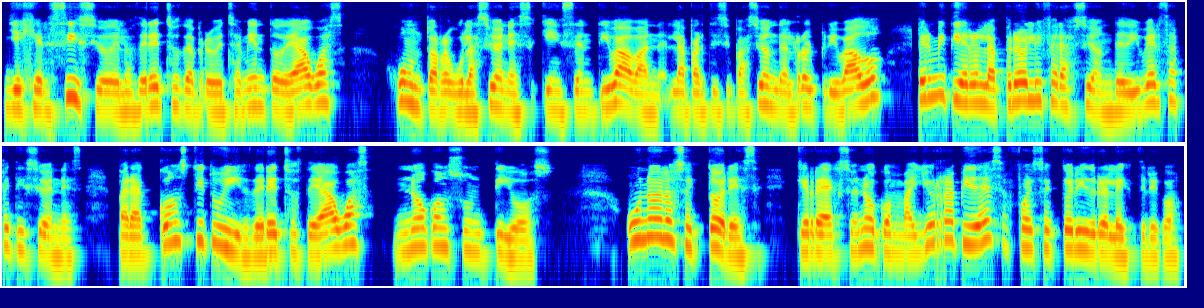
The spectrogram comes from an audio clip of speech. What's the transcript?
y ejercicio de los derechos de aprovechamiento de aguas, junto a regulaciones que incentivaban la participación del rol privado, permitieron la proliferación de diversas peticiones para constituir derechos de aguas no consuntivos, uno de los sectores que reaccionó con mayor rapidez fue el sector hidroeléctrico,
